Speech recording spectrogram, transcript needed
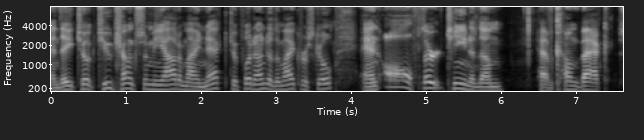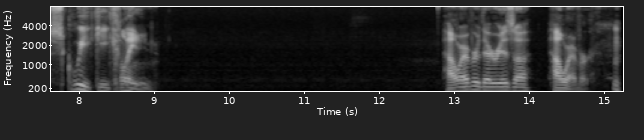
And they took two chunks of me out of my neck to put under the microscope, and all 13 of them have come back squeaky clean. However, there is a however.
